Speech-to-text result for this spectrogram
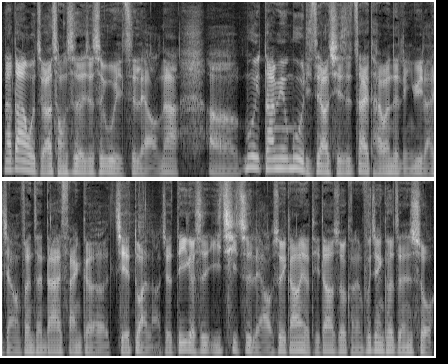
那当然我主要从事的就是物理治疗。那呃，物当然物理治疗其实在台湾的领域来讲，分成大概三个阶段了。就第一个是仪器治疗，所以刚刚有提到说，可能复健科诊所，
